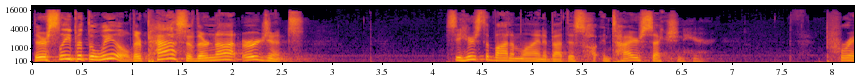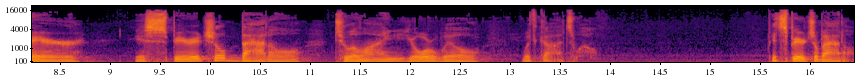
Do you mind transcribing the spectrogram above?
They're asleep at the wheel. They're passive. They're not urgent. See, here's the bottom line about this entire section here prayer is spiritual battle to align your will with God's will. It's spiritual battle.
